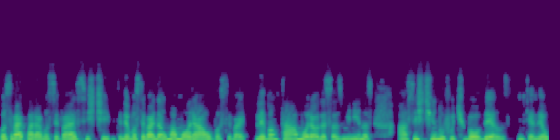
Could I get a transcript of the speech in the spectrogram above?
você vai parar, você vai assistir, entendeu? Você vai dar uma moral, você vai levantar a moral dessas meninas assistindo o futebol delas, entendeu?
